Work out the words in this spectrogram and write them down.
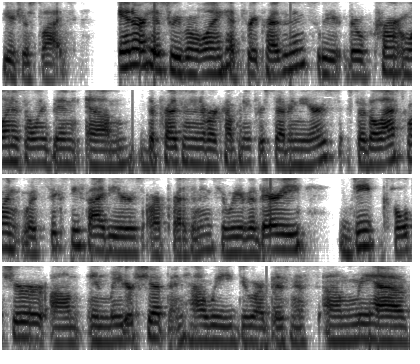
future slides. In our history, we've only had three presidents. We, the current one has only been um, the president of our company for seven years. So the last one was 65 years our president. So we have a very deep culture um, in leadership and how we do our business. Um, we have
